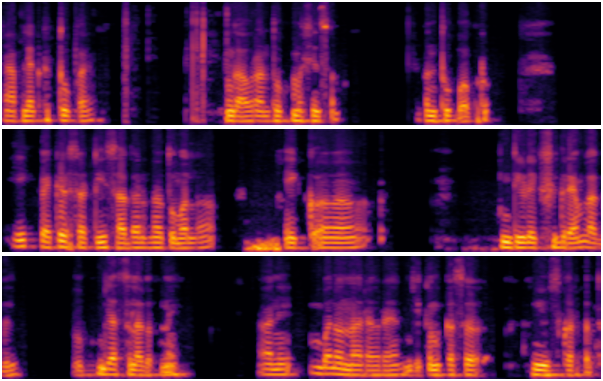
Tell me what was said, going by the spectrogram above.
आपल्याकडे तूप आहे. गावरान तूप म्हशीचं. आपण तूप वापरू. एक पॅकेटसाठी साधारण तुम्हाला एक दीड एकशे ग्रॅम लागेल. तूप जास्त लागत नाही. आणि बनवणाऱ्यावर आहे. म्हणजे तुम्ही कसं यूज करतात.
